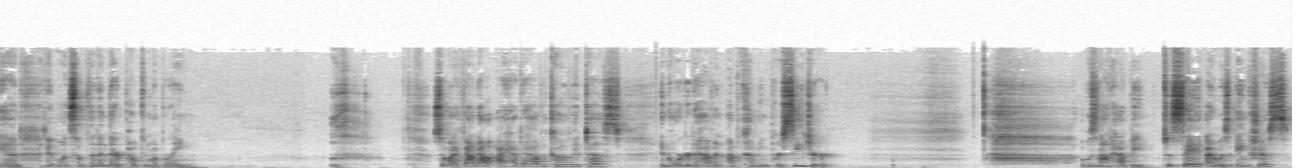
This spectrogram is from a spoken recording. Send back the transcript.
and I didn't want something in there poking my brain. Ugh. So when I found out I had to have a COVID test in order to have an upcoming procedure, I was not happy. To say I was anxious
